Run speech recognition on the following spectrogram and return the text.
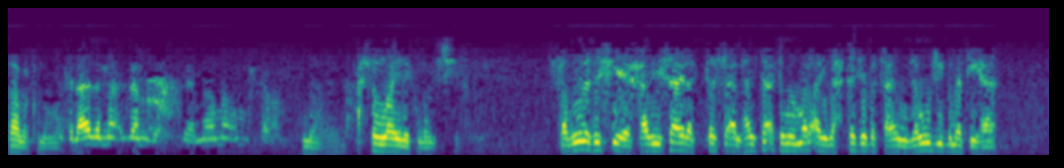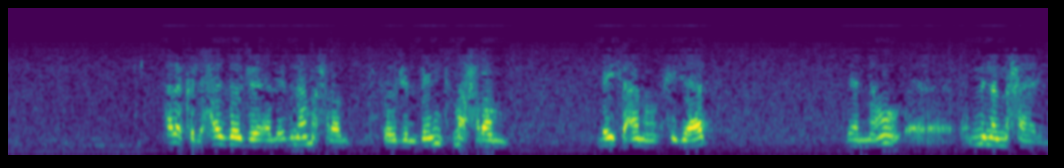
ثابكم الله. مثل هذا ماء زمزم لأنه ماء محترم. نعم. أحسن الله إليكم فضيلة الشيخ فضيلة الشيخ هذه سائلة تسأل هل تأثم المرأة إذا احتجبت عن زوج ابنتها؟ على كل حال زوج الابنة محرم زوج البنت محرم. ليس عنه حجاب لأنه آه، من المحارم.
